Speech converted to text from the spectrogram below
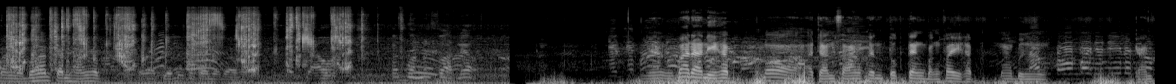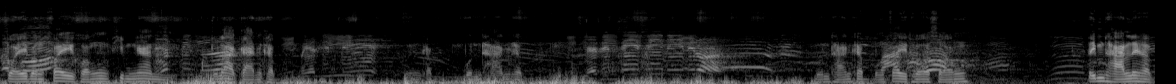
บางอย่างบ้านกันหางครับแต่ว่าเตรียมอุปกรณ์มาแล้วครับจะเอามันหนอนมันสอดแล้วอย่างบ้านดานนี้ครับล่ออาจารย์สร้างเพิ่นตกแต่งบังไฟครับ มาเบิ่งการปล่อยบังไฟของทีมงานตุลาการครับเบิ่งครับบนฐานครับบนฐานครับบังไฟทอสองเต็มฐานเลยครับ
